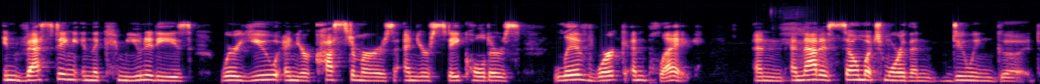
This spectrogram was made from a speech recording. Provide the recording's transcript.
investing in the communities where you and your customers and your stakeholders live, work and play. And and that is so much more than doing good.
